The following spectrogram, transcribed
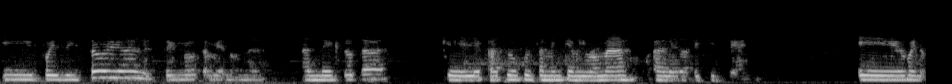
Y pues de historia les tengo también una anécdota que le pasó justamente a mi mamá a la edad de 15 años. Eh, bueno,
